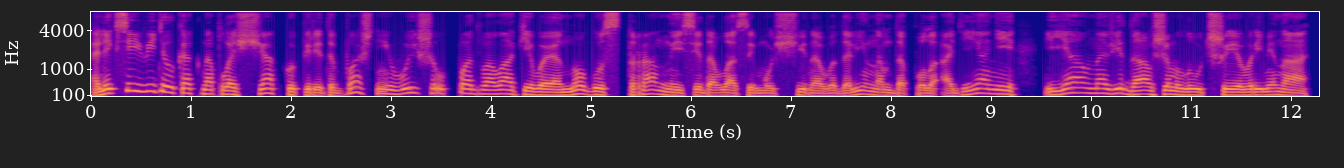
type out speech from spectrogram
Алексей видел, как на площадку перед башней вышел, подволакивая ногу, странный седовласый мужчина в длинном до пола одеянии, явно видавшим лучшие времена –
